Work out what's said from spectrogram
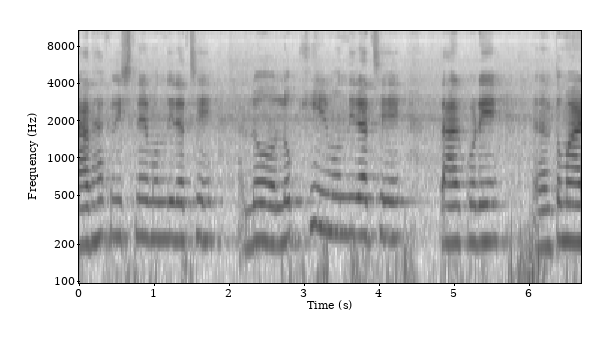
রাধা কৃষ্ণের মন্দির আছে লক্ষ্মীর মন্দির আছে, তারপরে তোমার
